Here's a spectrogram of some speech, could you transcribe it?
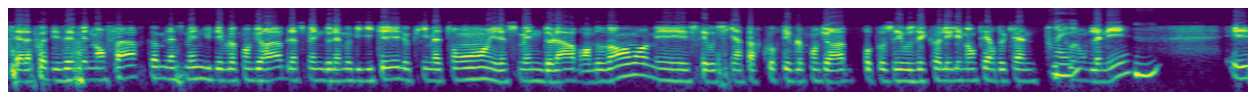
c'est à la fois des événements phares comme la semaine du développement durable, la semaine de la mobilité, le climaton et la semaine de l'arbre en novembre, mais c'est aussi un parcours développement durable proposé aux écoles élémentaires de Cannes tout Oui. au long de l'année. Mhm. Et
